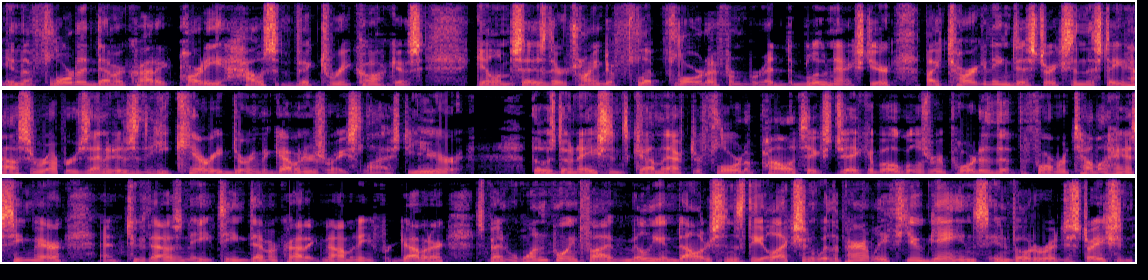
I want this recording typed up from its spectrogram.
in the Florida Democratic Party House Victory Caucus. Gillum says they're trying to flip Florida from red to blue next year by targeting districts in the State House of Representatives that he carried during the governor's race last year. Those donations come after Florida Politics Jacob Ogles reported that the former Tallahassee mayor and 2018 Democratic nominee for governor spent $1.5 million since the election with apparently few gains in voter registration.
